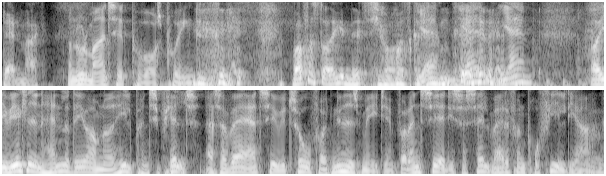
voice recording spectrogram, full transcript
Danmark. Og nu er det meget tæt på vores pointe. Hvorfor står der ikke Nets i overskriften? Ja, ja, ja. Og i virkeligheden handler det jo om noget helt principielt. Altså, hvad er TV2 for et nyhedsmedie? Hvordan ser de sig selv? Hvad er det for en profil, de har? Mm.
